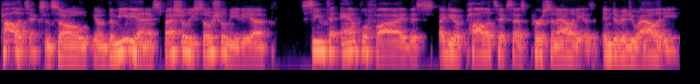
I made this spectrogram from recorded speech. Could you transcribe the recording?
politics. And so, you know, the media and especially social media seem to amplify this idea of politics as personality, as individuality,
